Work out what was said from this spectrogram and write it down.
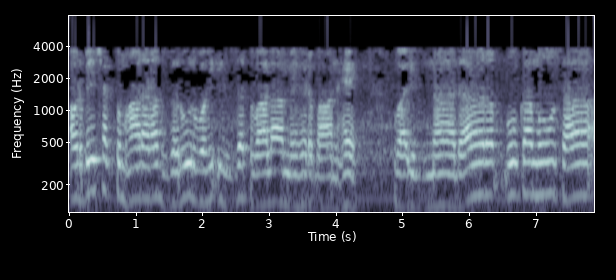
اور بے شک تمہارا رب ضرور وہی عزت والا مہربان ہے۔ وَإِذْ نَادَى رَبُّكَ مُوسَىٰ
